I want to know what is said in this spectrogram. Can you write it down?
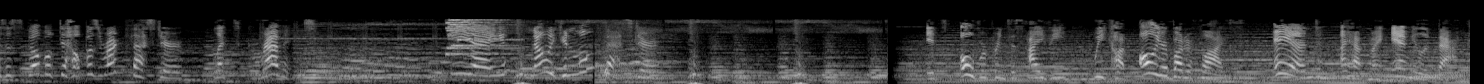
A spellbook to help us run faster. Let's grab it. Yay! Now we can move faster. It's over, Princess Ivy. We caught all your butterflies. And I have my amulet back.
